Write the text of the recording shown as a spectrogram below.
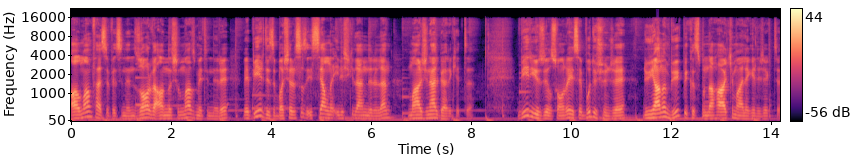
Alman felsefesinin zor ve anlaşılmaz metinleri ve bir dizi başarısız isyanla ilişkilendirilen marjinal bir hareketti. Bir yüzyıl sonra ise bu düşünce dünyanın büyük bir kısmında hakim hale gelecekti.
